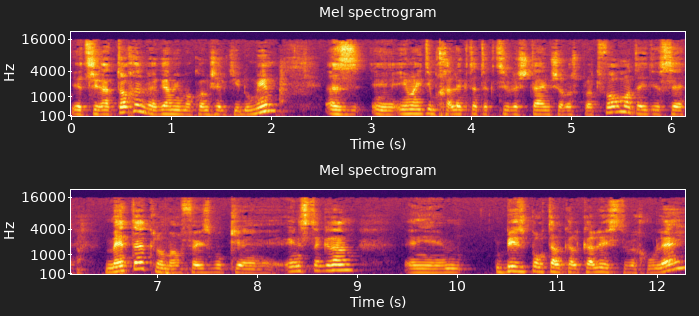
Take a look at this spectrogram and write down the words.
יצירת תוכן וגם ממקום של קידומים. אז אה, אם הייתי מחלק את התקציב לשתיים, שלוש פלטפורמות, הייתי עושה מטא, כלומר פייסבוק, אה, אינסטגרם, אה, ביז פורטל כלכליסט וכולי,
